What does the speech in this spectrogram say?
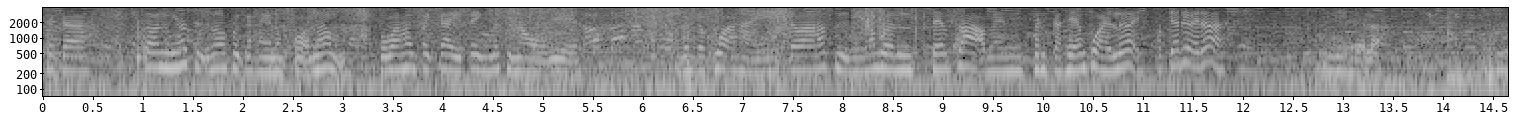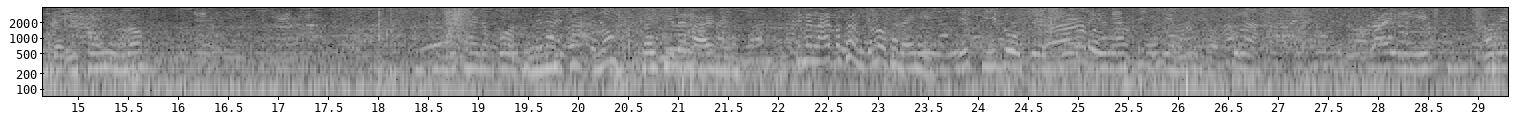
แต่ก็ ตอนนี้เขาซื้อเนาะเพิ่นก็ให้น้ำก่อนน้ำเพราะว่าเขาไปไกลเต็งมันสิเน่าเด้เพิ่นก็คั่วให้แต่ว่าเขาซื้อนี่เนาะเพิ่นแซ่บซ่าแม่นเพิ่นก็แถมคั่วให้เลย ขอบใจเด้อเด้อนี่เดี๋ยวล่ะได้อีกทงหนึงเนาะให้น้ำก่อนทุกคนค่ะเนาะใช้ที่หลายๆนี่ที่เป็นร้านปลาเข่งจะโลเท่าไรนี่เจ็ดสิบโลเจ็ดอ่าเบิ่งแม่สี่เต็มคุณน่ะลายอีเอาแม่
